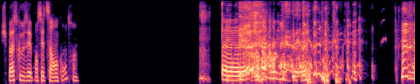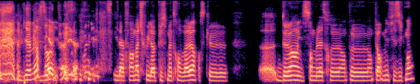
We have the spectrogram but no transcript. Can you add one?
Je sais pas ce que vous avez pensé de sa rencontre. Euh... Bien, merci. il, a, fait un match où il a pu se mettre en valeur parce que euh, de 1, il semble être un peu, un peu remis physiquement.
